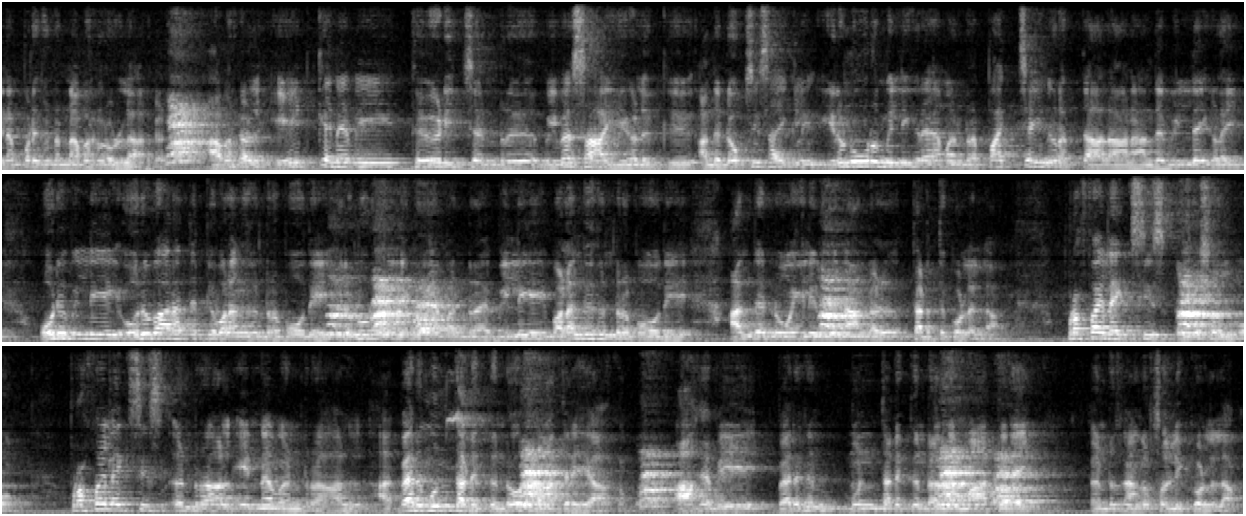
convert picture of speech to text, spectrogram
எனப்படுகின்ற நபர்கள் உள்ளார்கள். அவர்கள் ஏற்கனவே தேடிச் சென்று விவசாயிகளுக்கு அந்த டொக்சிசைக்ளின் இருநூறு மில்லிகிராம் என்ற பச்சை நிறத்தாலான அந்த வில்லைகளை ஒரு வில்லையை ஒரு வாரத்திற்கு வழங்குகின்ற போதே இருநூறு மில்லிகிராம் என்ற வில்லையை வழங்குகின்ற போதே அந்த நோயிலிருந்து நாங்கள் தடுத்துக் கொள்ளலாம். ப்ரொஃபைலைக்சிஸ் என்று சொல்வோம். ப்ரொஃபைலைக்சிஸ் என்றால் என்னவென்றால் வருமுன் தடுக்கின்ற ஒரு மாத்திரையாகும். ஆகவே வருகின் முன் தடுக்கின்ற அந்த மாத்திரை என்று நாங்கள் சொல்லிக்கொள்ளலாம்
